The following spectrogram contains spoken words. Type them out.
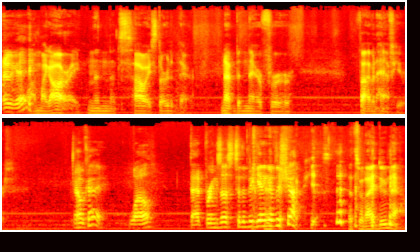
Okay. I'm like, "All right," and then that's how I started there, and I've been there for five and a half years. Okay. Well, that brings us to the beginning of the show. yes, that's what I do now.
